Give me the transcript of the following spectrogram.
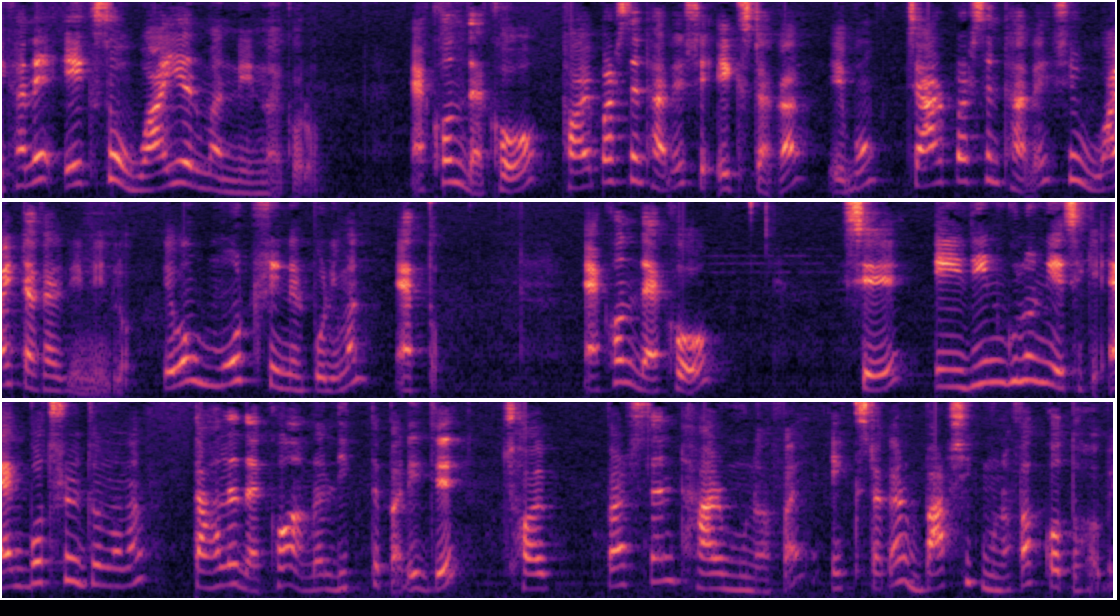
এখানে এক্স ও ওয়াই এর মান নির্ণয় করো। এখন দেখো, ছয় পার্সেন্ট হারে সে এক্স টাকা এবং চার পার্সেন্ট হারে সে ওয়াই টাকার ঋণ নিল এবং মোট ঋণের পরিমাণ এত। এখন দেখো, সে এই ঋণগুলো নিয়েছে কি এক বছরের জন্য না? তাহলে দেখো, আমরা লিখতে পারি যে ছয় পার্সেন্ট হার মুনাফায় এক্স টাকার বার্ষিক মুনাফা কত হবে?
